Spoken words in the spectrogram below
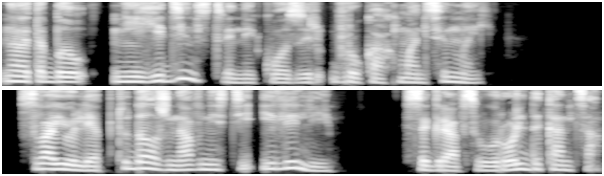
Но это был не единственный козырь в руках Мансин Мэй. Свою лепту должна внести и Лили, сыграв свою роль до конца.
